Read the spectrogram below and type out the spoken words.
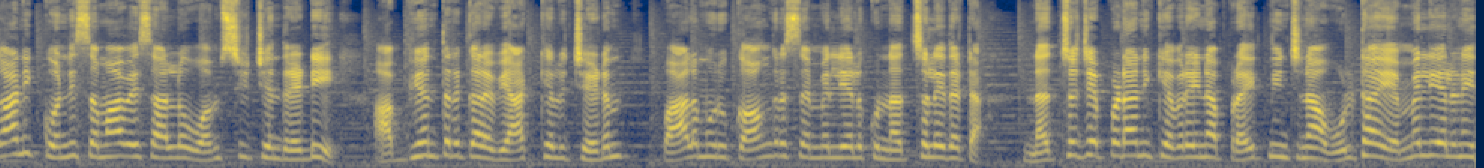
కానీ కొన్ని సమావేశాల్లో వంశీచంద్ రెడ్డి అభ్యంతరకర వ్యాఖ్యలు చేయడం పాలమూరు కాంగ్రెస్ ఎమ్మెల్యేలకు నచ్చలేదట. నచ్చజెప్పడానికి ఎవరైనా ప్రయత్నించినా ఉల్టా ఎమ్మెల్యేలని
